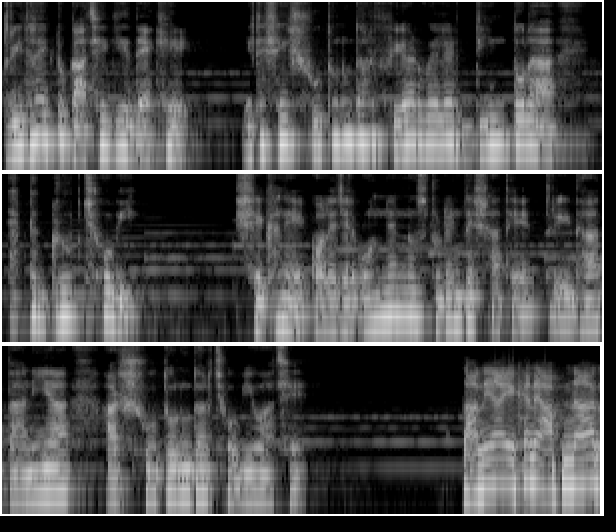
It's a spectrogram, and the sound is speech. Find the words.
ত্রিধা একটু কাছে গিয়ে দেখে, এটা সেই সুতনুদার ফেয়ারওয়েলের দিন তোলা একটা গ্রুপ ছবি। সেখানে কলেজের অন্যান্য স্টুডেন্টদের সাথে ত্রিধা, তানিয়া আর সুতনুদার ছবিও আছে। তানিয়া এখানে আপনার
